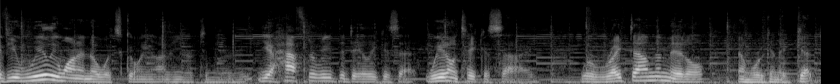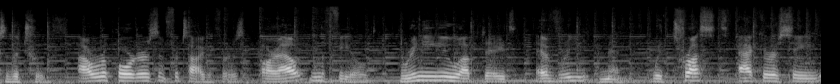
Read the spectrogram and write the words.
If you really want to know what's going on in your community, you have to read the Daily Gazette. We don't take a side. We're right down the middle and we're going to get to the truth. Our reporters and photographers are out in the field bringing you updates every minute with trust, accuracy,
